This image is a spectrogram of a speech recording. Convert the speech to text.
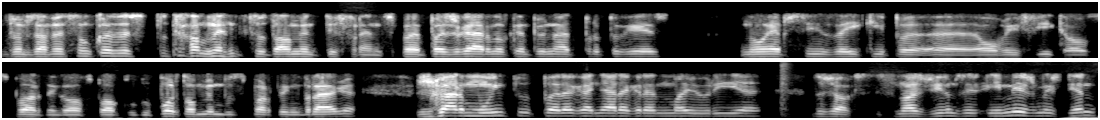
Vamos lá ver, são coisas totalmente, totalmente diferentes. Para, para jogar no campeonato português não é preciso a equipa, uh, ao Benfica, ao Sporting, ao Futebol Clube do Porto, ou mesmo o Sporting Braga, jogar muito para ganhar a grande maioria dos jogos. Se nós virmos, e mesmo este ano,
